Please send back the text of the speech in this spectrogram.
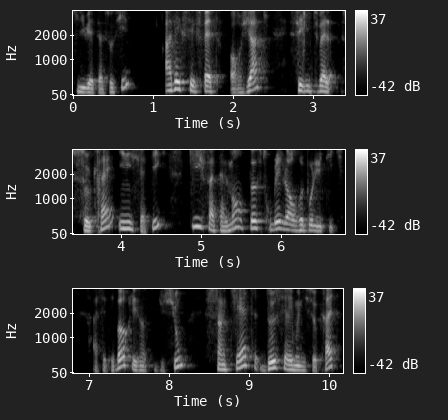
qui lui est associé, avec ses fêtes orgiaques, ses rituels secrets, initiatiques, qui fatalement peuvent troubler l'ordre politique. À cette époque, les institutions s'inquiètent de cérémonies secrètes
